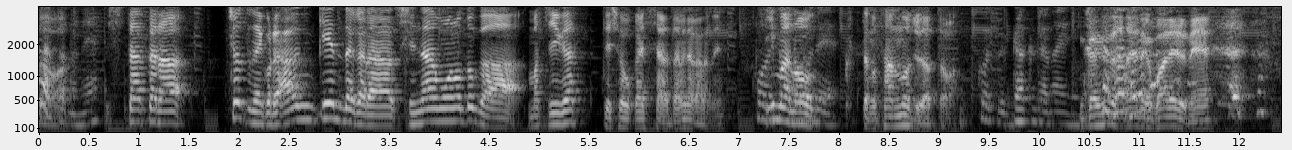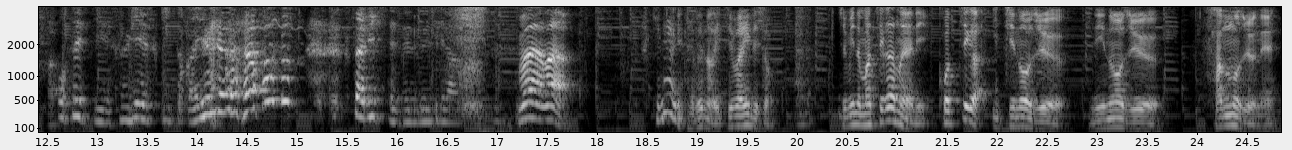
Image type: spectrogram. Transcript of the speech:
らたわだったの。ね下から、ちょっとね、これ案件だから、品物とか間違って紹介したらダメだからね。今の食ったの三の重だったわ。こいつ額がないの額がないのがバレるね。おせちすげえ好きとか言いながら二人して全然知らんまあまあ、好きなように食べるのが一番いいでしょ。ちょ、みんな間違わないように、こっちが1の10、2の10、3の10ね。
